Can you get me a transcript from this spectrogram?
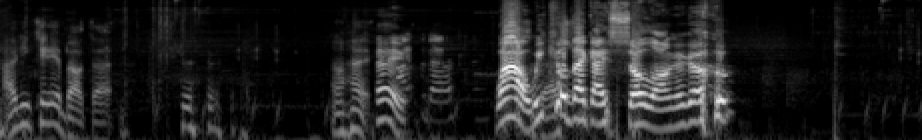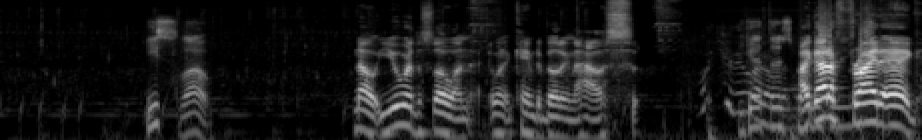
How do you care about that? Oh hey. Hey, Hi, Sebastian. wow, we killed that guy so long ago. He's slow. no, you were the slow one when it came to building the house. What you You get this? I got a fried egg.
